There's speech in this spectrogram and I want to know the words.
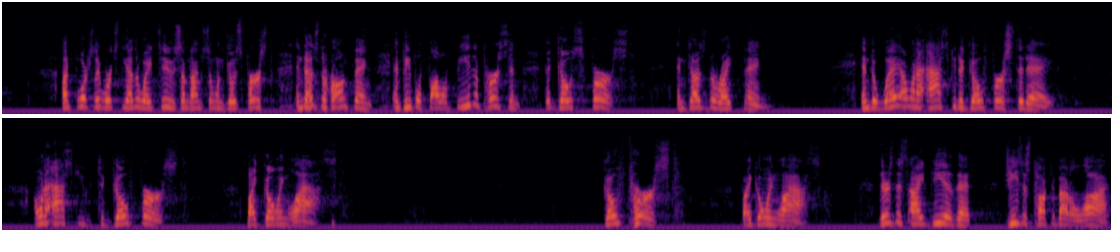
Unfortunately, it works the other way too. Sometimes someone goes first and does the wrong thing, and people follow. Be the person that goes first and does the right thing. And the way I want to ask you to go first today, I want to ask you to go first by going last. Go first by going last. There's this idea that Jesus talked about a lot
